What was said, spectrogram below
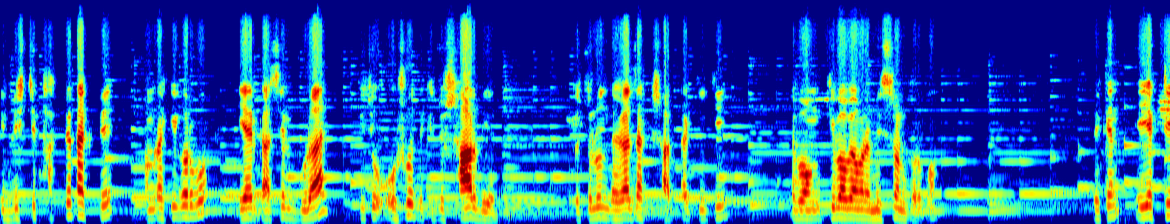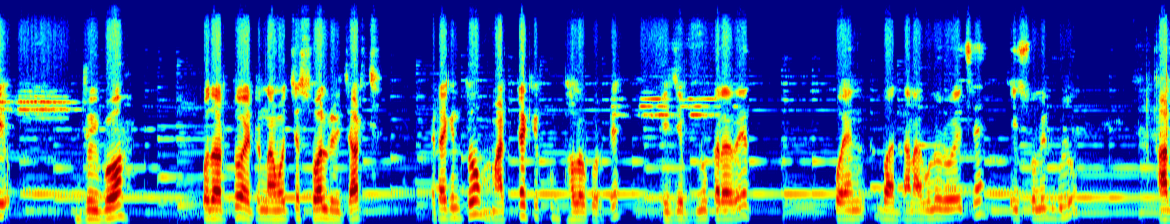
এই বৃষ্টি থাকতে থাকতে আমরা কি করব? এর গাছের গুড়ায় কিছু ওষুধ, কিছু সার দিয়ে দেবো। তো চলুন দেখা যাক সারটা কি কি এবং কীভাবে আমরা মিশ্রণ করব। দেখেন, এই একটি জৈব পদার্থ, এটার নাম হচ্ছে সয়েল রিচার্জ এটা কিন্তু মাটিটাকে খুব ভালো করবে। এই যে ব্লু কালারের কয়েন বা দানাগুলো রয়েছে, এই সলিডগুলো আর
